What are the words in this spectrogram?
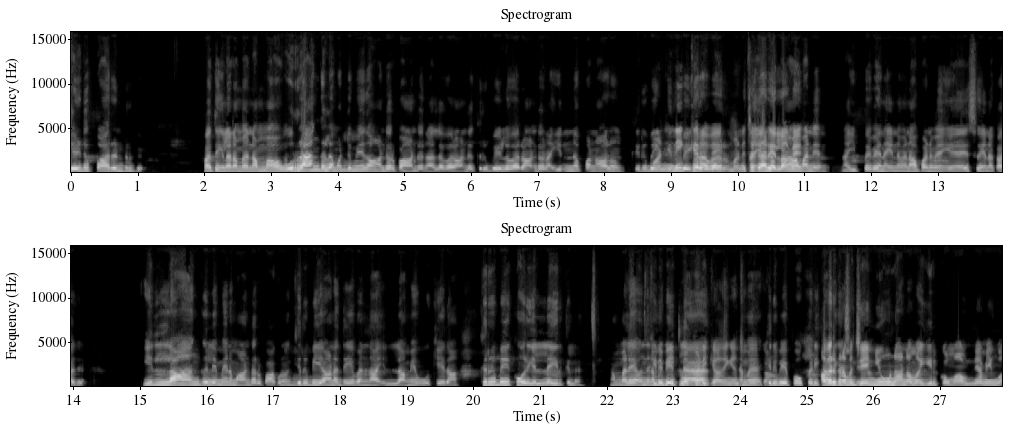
கெடுப்பாருன்னு இருக்கு பாத்தீங்களா நம்ம நம்ம ஒரு ஆங்கிள் மட்டுமே தான். ஆண்டவர் பா ஆண்டவர் நல்லவர் ஆண்டவர் கிருபை உள்ளவர் ஆண்டவர் நான் என்ன பண்ணாலும் கிருபை மன்னிக்கிறவர் மன்னிச்சுட்டாரு எல்லாமே. நான் இப்பவே நான் என்ன வேணா பண்ணுவேன். இயேசு எனக்காது எல்லா ஆங்கிள்லயுமே நம்ம ஆண்டவர் பார்க்கணும். உம். கிருபியான தேவன் தான். எல்லாமே ஓகே தான். கிருபைக்கும் ஒரு எல்லை இருக்குல்ல. நம்மளே வந்து நம்ம வீட்டுல நம்ம கிருபையை அவருக்கு போக்கடிக்காதீங்கன்னு நம்ம ஜென்யூனா நம்ம இருக்கோமா? உண்மையாமே இவங்க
